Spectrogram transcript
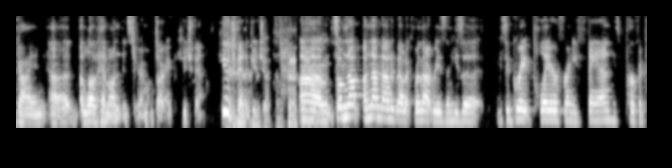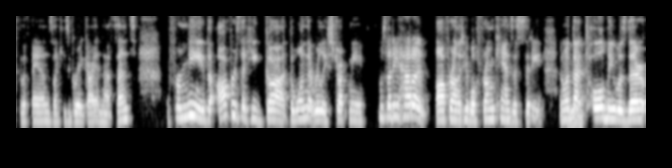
guy, and uh, I love him on Instagram. I'm sorry, huge fan huge fan of Juju. Um, so I'm not I'm not mad about it for that reason. He's a he's a great player for any fan. He's perfect for the fans. Like he's a great guy in that sense. For me, the offers that he got, the one that really struck me was that he had an offer on the table from Kansas City. And what that told me was there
